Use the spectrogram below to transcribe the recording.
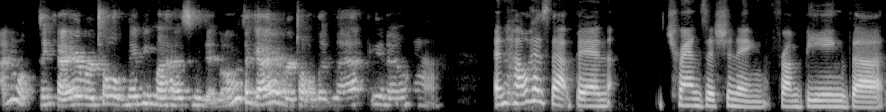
I don't think I ever told, maybe my husband did. I don't think I ever told him that, you know. Yeah. And how has that been transitioning from being the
